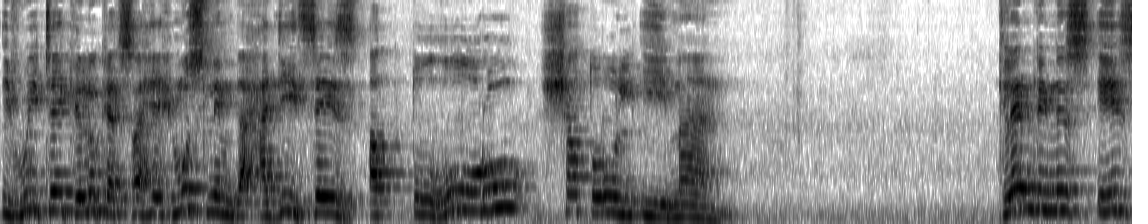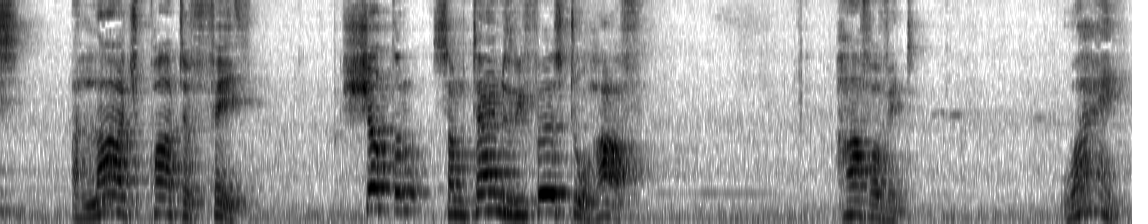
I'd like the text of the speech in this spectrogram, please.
if we take a look at Sahih Muslim, the hadith says, At-tuhuru shatrul iman. Cleanliness is a large part of faith. Shatr sometimes refers to half. Half of it. Why?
